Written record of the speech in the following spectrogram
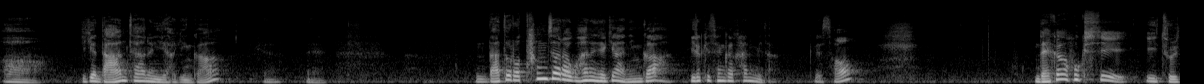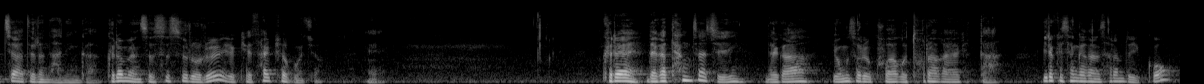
아, 이게 나한테 하는 이야기인가? 네. 나더러 탕자라고 하는 얘기 아닌가? 이렇게 생각합니다. 그래서 내가 혹시 이 둘째 아들은 아닌가? 그러면서 스스로를 이렇게 살펴보죠. 예. 그래, 내가 탕자지. 내가 용서를 구하고 돌아가야겠다. 이렇게 생각하는 사람도 있고,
